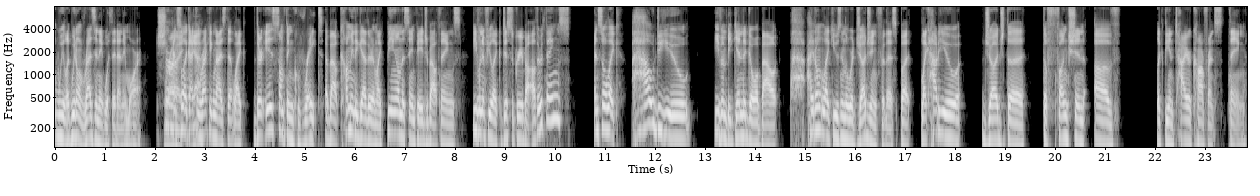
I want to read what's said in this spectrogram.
we like we don't resonate with it anymore. Sure. Right. And so like I can recognize that like there is something great about coming together and like being on the same page about things, even if you like disagree about other things. And so like how do you even begin to go about I don't like using the word judging for this, but like how do you judge the the function of like the entire conference thing?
